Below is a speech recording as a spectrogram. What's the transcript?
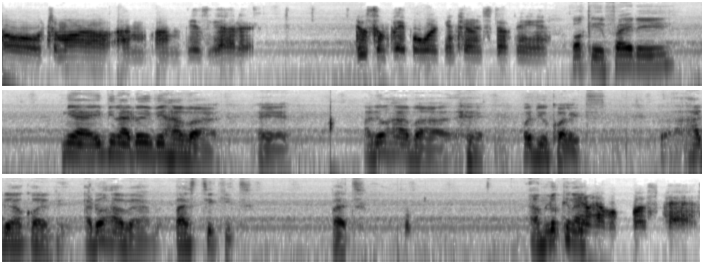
Oh, tomorrow I'm, I'm busy. at gotta do some paperwork and turn stuff in. Okay, Friday. Me, I, even, I don't even have a, a. I don't have a. What do you call it? How do I call it? I don't have a bus ticket. But I'm looking You at. You don't have a bus pass.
